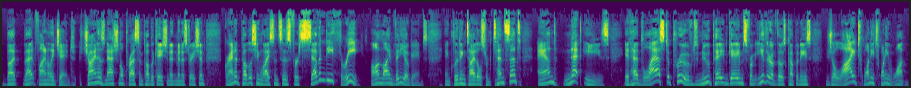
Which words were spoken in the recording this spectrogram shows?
But that finally changed. China's National Press and Publication Administration granted publishing licenses for 73 online video games, including titles from Tencent and NetEase. It had last approved new paid games from either of those companies July 2021.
